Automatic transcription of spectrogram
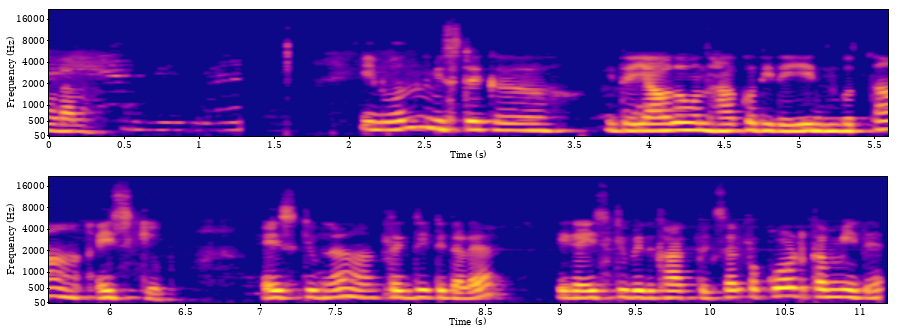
ನೋಡೋಣ. ಇನ್ನು ಒಂದು ಮಿಸ್ಟೇಕ್ ಇದೆ. ಯಾವುದೋ ಒಂದು ಹಾಕೋದಿದೆ, ಏನು ಗೊತ್ತಾ? ಐಸ್ ಕ್ಯೂಬ್ ಐಸ್ ಕ್ಯೂಬ್ನ ತೆಗೆದಿಟ್ಟಿದ್ದಾಳೆ. ಈಗ ಐಸ್ ಕ್ಯೂಬ್ ಇದಕ್ಕೆ ಹಾಕ್ಬೇಕು. ಸ್ವಲ್ಪ ಕೋಲ್ಡ್ ಕಮ್ಮಿ ಇದೆ.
